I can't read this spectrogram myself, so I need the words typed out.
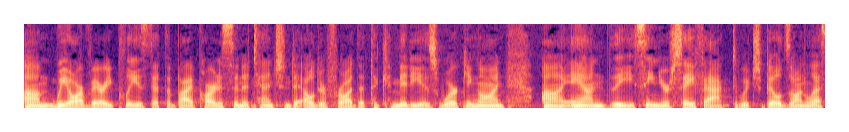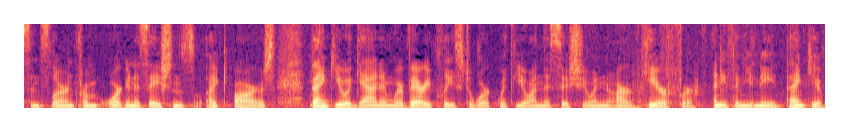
Um, we are very pleased at the bipartisan attention to elder fraud that the committee is working on, uh, and the Senior Safe Act, which builds on lessons learned from organizations like ours. Thank you again, and we're very pleased to work with you on this issue and are here for anything you need. Thank you.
